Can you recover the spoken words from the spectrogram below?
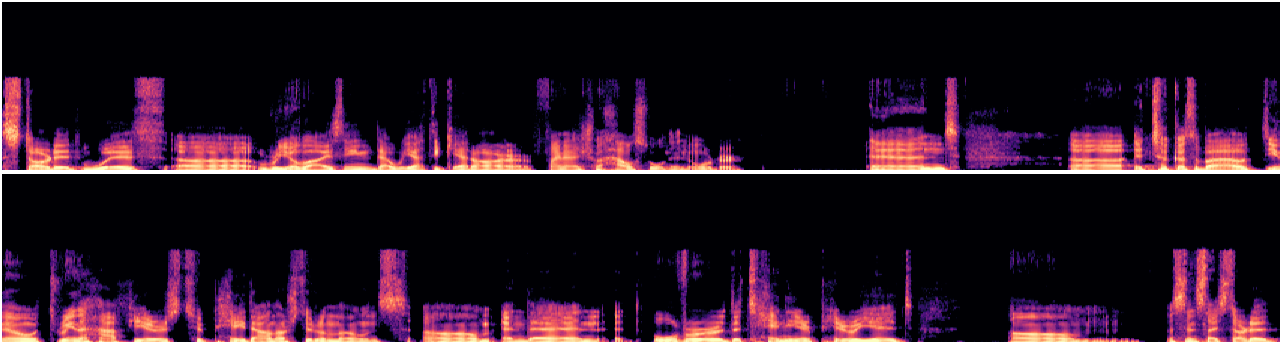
started with uh, realizing that we had to get our financial household in order. And uh, it took us about you know three and a half years to pay down our student loans, um, and then over the ten year period, um, since I started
